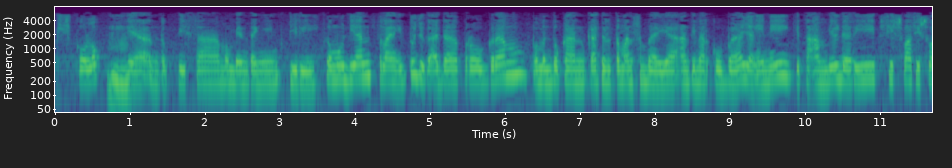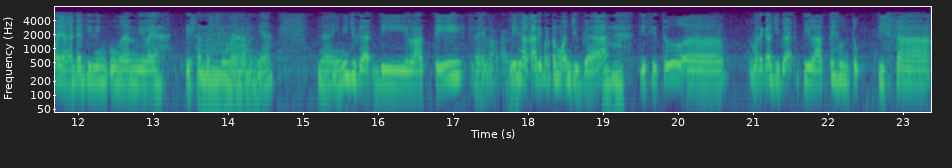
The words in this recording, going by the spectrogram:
psikolog hmm. ya untuk bisa membentengi diri. Kemudian selain itu juga ada program pembentukan kader teman sebaya anti narkoba yang ini kita ambil dari siswa-siswa yang ada di lingkungan wilayah desa hmm. bersinar ya. Nah ini juga dilatih lima, saya, kali. lima kali pertemuan juga hmm. di situ. Uh, mereka juga dilatih untuk bisa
